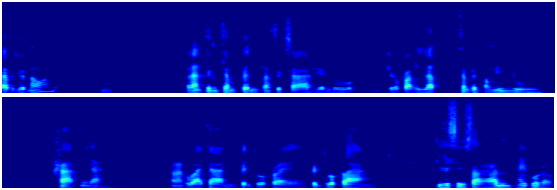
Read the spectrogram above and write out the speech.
ได้ประโยชน์น้อยเพราะนั้นจึงจำเป็นต้องศึกษาเรียนรู้เกี่ยวกับปริยัติจำเป็นต้องมีอยู่ขาดไม่ได้พระครูอาจารย์เป็นตัวแปรเป็นตัวกลาง ที่จะสื่อสารให้พวกเรา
